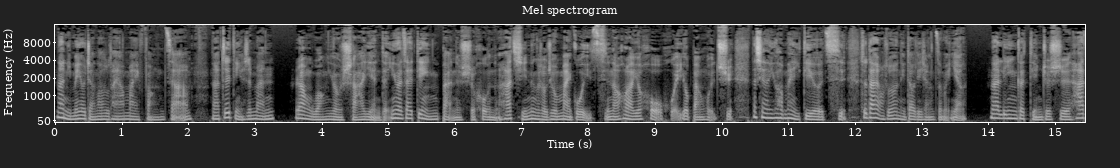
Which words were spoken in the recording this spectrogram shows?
那里面有讲到说他要卖房子啊，那这点也是蛮。让网友傻眼的，因为在电影版的时候呢，他其实那个时候就卖过一次，然后后来又后悔又搬回去，那现在又要卖第二次，所以大家想说你到底想怎么样？那另一个点就是他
